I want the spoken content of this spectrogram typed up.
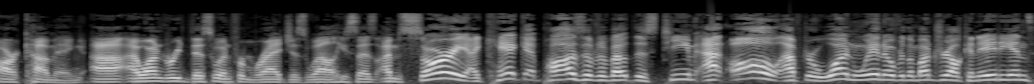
are coming. Uh, I wanted to read this one from Reg as well. He says, I'm sorry, I can't get positive about this team at all after one win over the Montreal Canadiens.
